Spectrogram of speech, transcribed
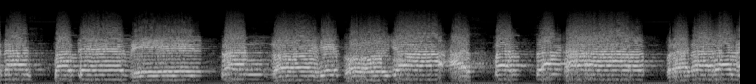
वनस्पते वेत्रम् गाहि भूया अस्मत्सखा प्रनरणः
